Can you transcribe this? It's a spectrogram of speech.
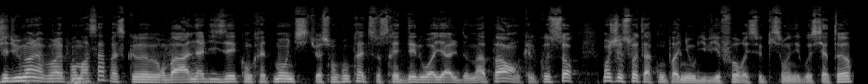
J'ai du mal à vous répondre à ça parce que on va analyser concrètement une situation concrète. Ce serait déloyal de ma part, en quelque sorte. Moi, je souhaite accompagner Olivier Faure et ceux qui sont les négociateurs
